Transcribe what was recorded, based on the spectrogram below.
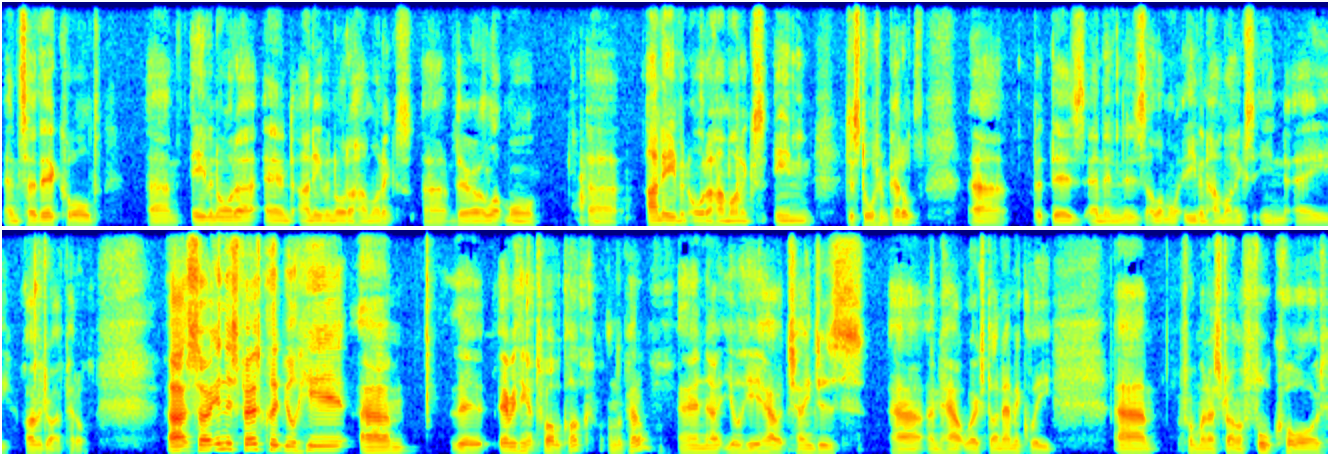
and so they're called um, even order and uneven order harmonics. Uh, there are a lot more uh, uneven order harmonics in distortion pedals, uh, but there's and then there's a lot more even harmonics in a overdrive pedal. Uh, so in this first clip, you'll hear um, the everything at 12 o'clock on the pedal, and uh, you'll hear how it changes uh, and how it works dynamically um, from when I strum a full chord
